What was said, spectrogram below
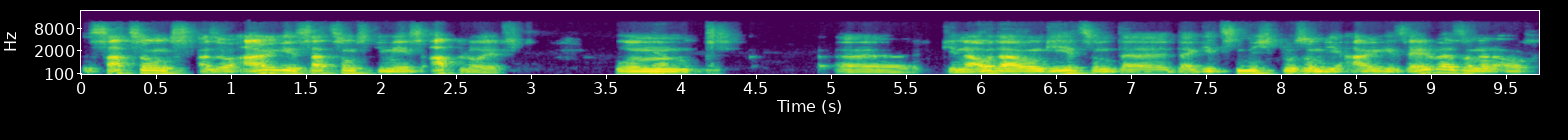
satzungs-, also arge satzungsgemäß abläuft. Und ja. Äh, genau darum geht es. Und da, da geht es nicht bloß um die ARGE selber, sondern auch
